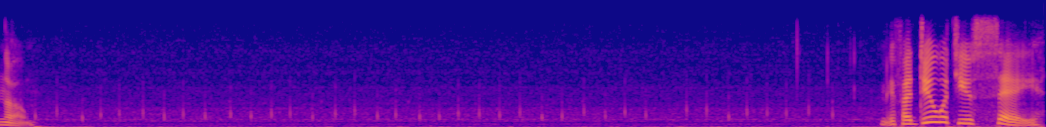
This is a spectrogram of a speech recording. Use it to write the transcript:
No. If I do what you say,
